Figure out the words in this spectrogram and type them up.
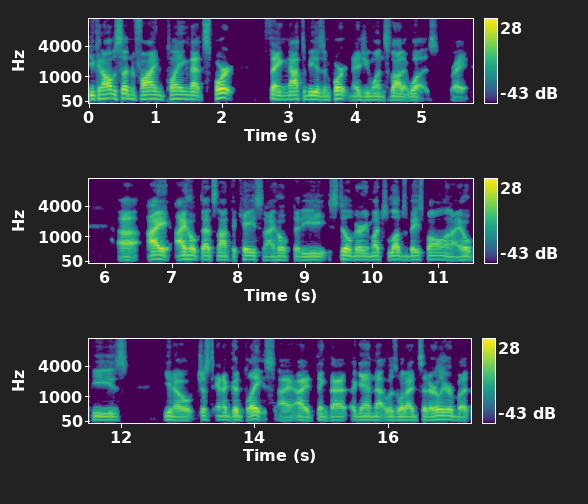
you can all of a sudden find playing that sport thing not to be as important as you once thought it was. Right. Uh, I I hope that's not the case, and I hope that he still very much loves baseball, and I hope he's you know, just in a good place. I, I think that again, that was what I'd said earlier, but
